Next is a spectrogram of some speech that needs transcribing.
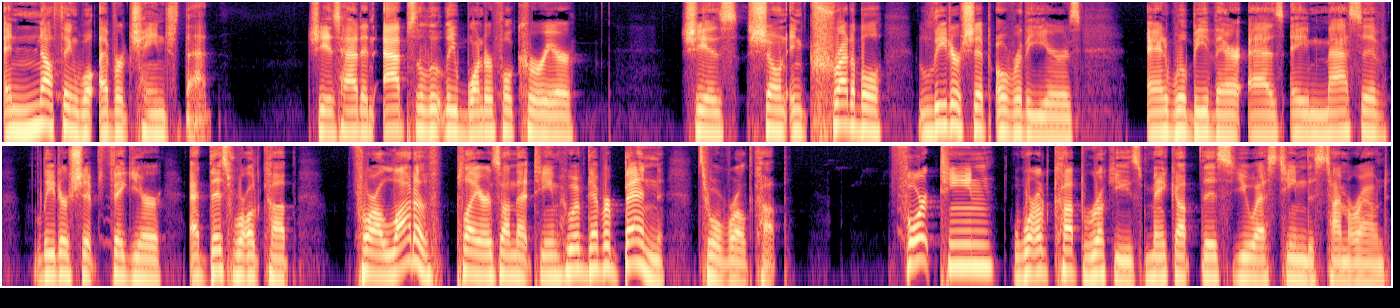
and nothing will ever change that. She has had an absolutely wonderful career. She has shown incredible leadership over the years and will be there as a massive leadership figure at this World Cup for a lot of players on that team who have never been to a World Cup. 14 World Cup rookies make up this U.S. team this time around.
